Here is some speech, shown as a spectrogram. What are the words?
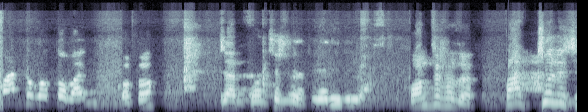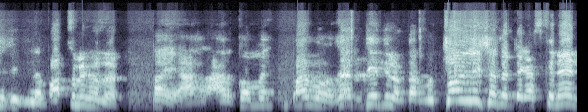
মাত্র কত ভাই? কত? যান পঞ্চাশ হাজার টাকা দিয়ে দিলাম। পঞ্চাশ হাজার? পাঁচচল্লিশে দিয়ে দিলাম। পাঁচচল্লিশ হাজার? ভাই আর- কমে পারব না দিয়ে দিলাম তারপর চল্লিশ হাজার টাকা আজকে নেন।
